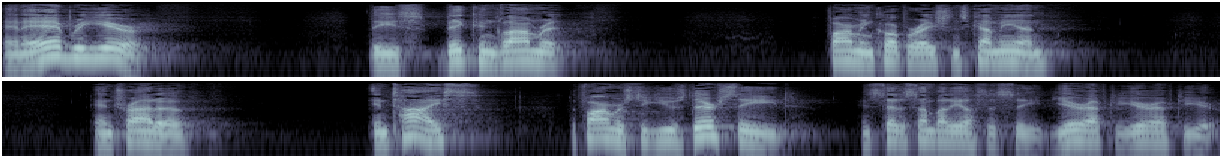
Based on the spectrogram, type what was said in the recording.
And every year, these big conglomerate farming corporations come in and try to entice the farmers to use their seed instead of somebody else's seed year after year after year.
